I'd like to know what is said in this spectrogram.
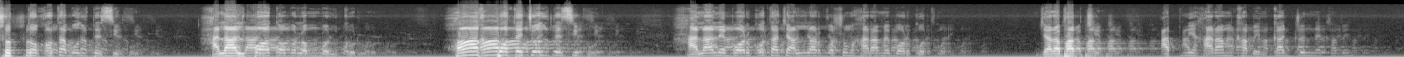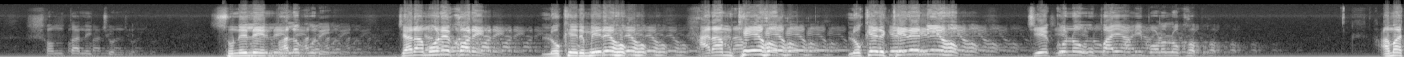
সত্য কথা বলতে শিখুন। হালাল পথ অবলম্বন করুন। হক পথে চলতে শিখুন। হালালে বরকত আছে আল্লাহর কসম হারামে বরকত নাই। যারা ভাবছেন আপনি হারাম খাবেন কার জন্য খাবেন? সন্তানের জন্য। শুনিলেন ভালো করে? যারা মনে করেন লোকের মেরে হোক হারাম খেয়ে হোক লোকের কেড়ে নিয়ে হোক যে কোনো উপায়ে আমি বড় লোক হব। আমার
